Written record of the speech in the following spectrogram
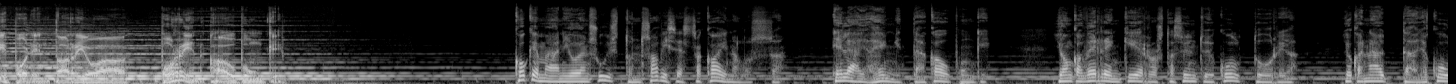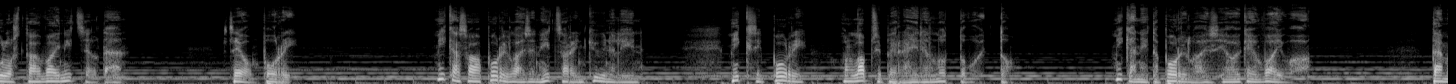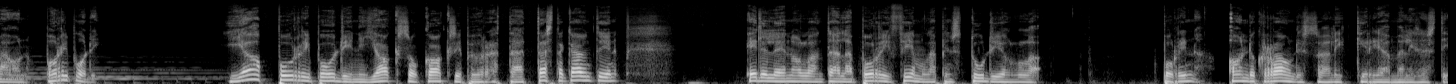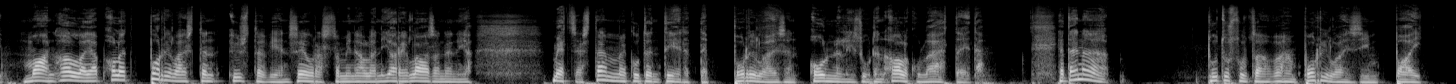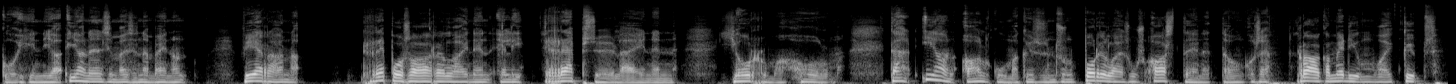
Poripodin tarjoaa Porin kaupunki. Kokemäenjoen suiston savisessa kainalossa elää ja hengittää kaupunki, jonka veren kierrosta syntyy kulttuuria, joka näyttää ja kuulostaa vain itseltään. Se on Pori. Mikä saa porilaisen hitsarin kyyneliin? Miksi Pori on lapsiperheiden lottovoitto? Mikä niitä porilaisia oikein vaivaa? Tämä on Poripodi. Ja Poripodin jakso kaksi pyörähtää. Tästä käyntiin edelleen ollaan täällä Pori Filmlabin studiolla Porin undergroundissa eli kirjaimellisesti maan alla ja olet porilaisten ystävien seurassa. Minä olen Jari Laasanen ja metsästämme, kuten tiedätte, porilaisen onnellisuuden alkulähteitä. Ja tänään tutustutaan vähän porilaisiin paikkoihin ja ihan ensimmäisenä meidän on vieraana reposaarelainen eli räpsöläinen Jorma Holm. Tähän ihan alkuun mä kysyn sun porilaisuusasteen, että onko se raaka, medium vai kypsä?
